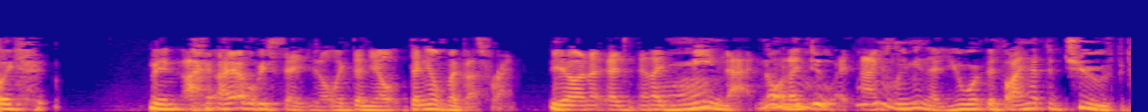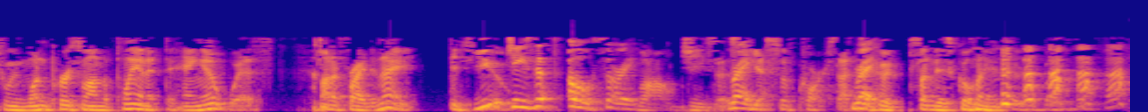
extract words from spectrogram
like I mean, I, I always say, you know, like Danielle, Danielle's my best friend. You know, and I, and, and I mean that. No, and I do. I actually mean that. You are, if I had to choose between one person on the planet to hang out with on a Friday night, it's you. Jesus. Oh, sorry. Wow, Jesus. Right. Yes, of course. That's Right. a good Sunday school answer. But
